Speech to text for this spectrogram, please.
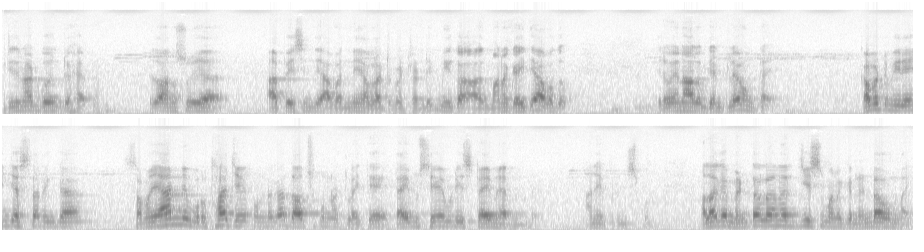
it is not going to happen ఏదో అనసూయ ఆపేసింది అవన్నీ అలర్ట్ పెట్టండి. మీకు మనకైతే అవదు. ఇరవై నాలుగు గంటలే ఉంటాయి. కాబట్టి మీరేం చేస్తారు ఇంకా? సమయాన్ని వృధా చేయకుండా దాచుకున్నట్లయితే time saved is time earned అనే ప్రిన్సిపల్. అలాగే మెంటల్ ఎనర్జీస్ మనకి నిండా ఉన్నాయి.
